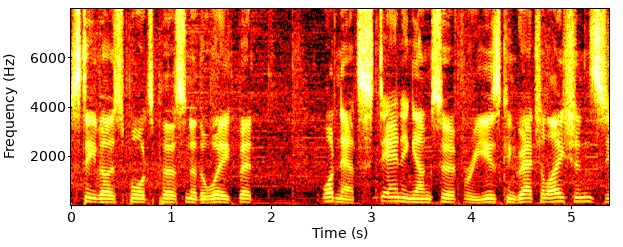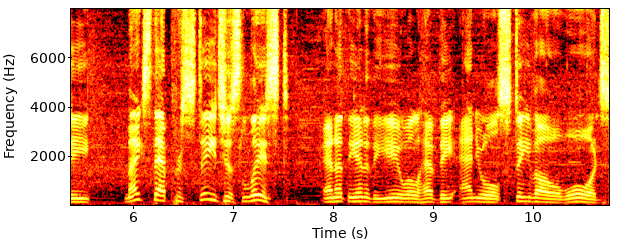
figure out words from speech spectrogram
Stevo's Sports Person of the Week. But what an outstanding young surfer he is. Congratulations. He makes that prestigious list. And at the end of the year, we'll have the annual Stevo Awards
